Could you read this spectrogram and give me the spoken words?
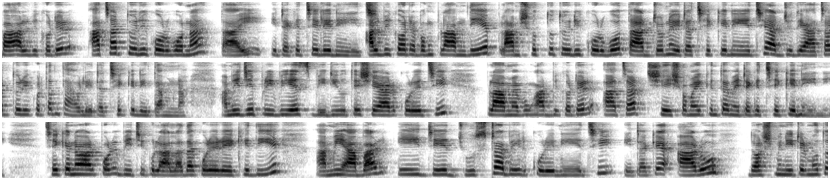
বা আলবিকটের আচার তৈরি করব না, তাই এটাকে চেলে নিয়েছি। আলবিকট এবং প্লাম দিয়ে প্লাম সত্য তৈরি করব, তার জন্য এটা ছেঁকে নিয়েছি। আর যদি আচার তৈরি করতাম, তাহলে এটা ছেঁকে নিতাম না। আমি যে প্রিভিয়াস ভিডিওতে শেয়ার করেছি, প্লাম এবং আরবিকটের আচার, সেই সময় কিন্তু আমি এটাকে ছেঁকে নিইনি। ছেঁকে নেওয়ার পরে বিচিগুলো আলাদা করে রেখে দিয়ে আমি আবার এই যে জুসটা বের করে নিয়েছি, এটাকে আরও দশ মিনিটের মতো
